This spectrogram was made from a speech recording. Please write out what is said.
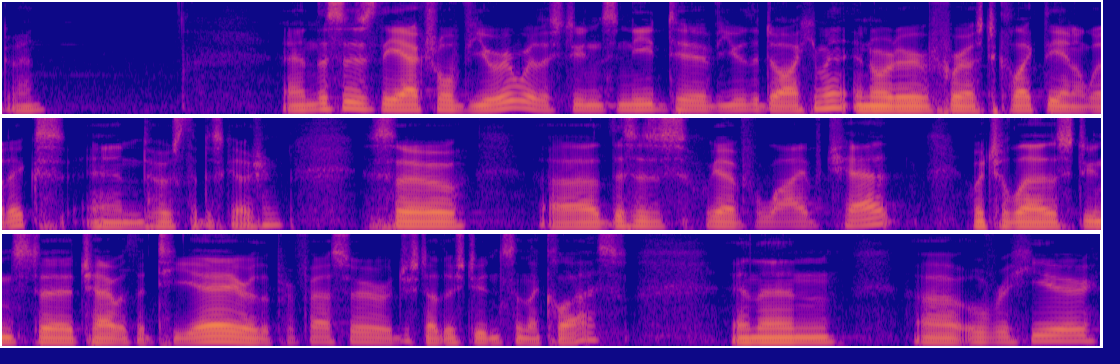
go ahead. And this is the actual viewer where the students need to view the document in order for us to collect the analytics and host the discussion. So uh, this is, we have live chat, which allows students to chat with the TA or the professor or just other students in the class. And then uh, over here,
